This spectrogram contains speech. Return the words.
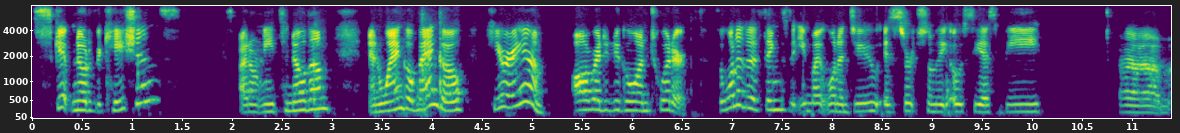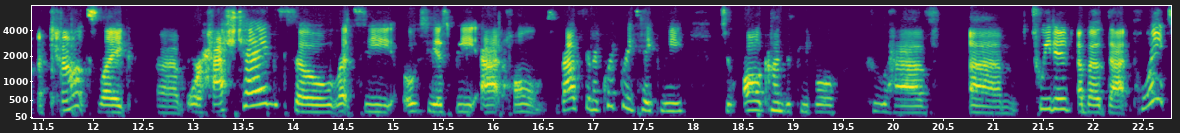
skip notifications. I don't need to know them. And Wango Bango, here I am, all ready to go on Twitter. So one of the things that you might want to do is search some of the OCSB um, accounts like um, or hashtags. So let's see OCSB at home. So that's going to quickly take me to all kinds of people who have um, tweeted about that point.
